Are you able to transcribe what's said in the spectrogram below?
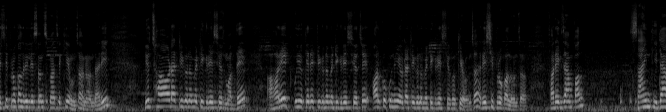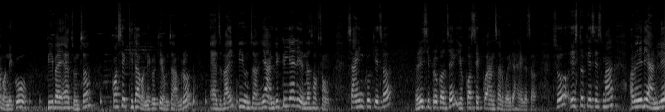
रेसिप्रोकल रिलेसन्समा चाहिँ के हुन्छ भन्दाखेरि यो छवटा ट्रिगोनोमेट्रिक रेसियोजमध्ये हरेक उयो के अरे ट्रिगोनोमेट्रिक रेसियो चाहिँ अर्को कुनै एउटा ट्रिगोनोमेट्रिक रेसियोको के हुन्छ? रेसिप्रोकल हुन्छ। फर इक्जाम्पल साइन थिटा भनेको पी बाई एच हुन्छ। कसेक थिटा भनेको के हुन्छ? हाम्रो एच बाई पी हुन्छ। यहाँ हामीले क्लियरली हेर्न सक्छौँ। साइनको के छ? रेसिप्रोकल चाहिँ यो कसेपको आन्सर भइरहेको छ। सो यस्तो केसेसमा अब यदि हामीले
